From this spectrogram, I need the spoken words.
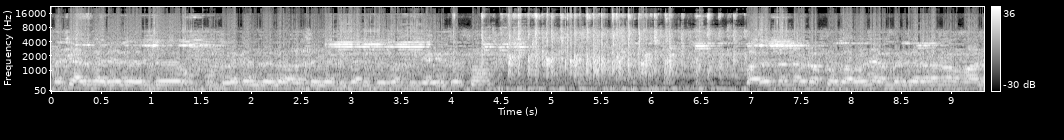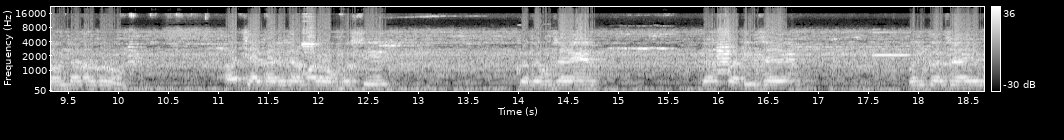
प्रचार कार्यालयाचं उद्घाटन झालं. असं या ठिकाणी मी जाहीर करतो. भारतरत्न डॉक्टर बाबासाहेब आंबेडकरांना मानवंदना करून आजच्या कार्यक्रमाला उपस्थित कदम साहेब त्या पाटील साहेब बनकर साहेब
